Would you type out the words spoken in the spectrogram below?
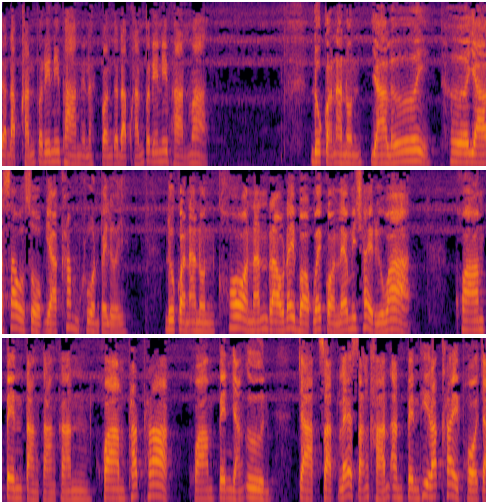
จะดับขันปรินิพานเนี่ยนะก่อนจะดับขันปรินิพานว่าดูก่อนอนนท์อย่าเลย เธออย่าเศร้าโศกอย่าคร่ำครวญไปเลย ดูก่อนอนนท์ข้อนั้นเราได้บอกไว้ก่อนแล้วไม่ใช่หรือว่า ความเป็นต่างๆกัน ความพลัดพราก ความเป็นอย่างอื่น จากสัตว์และสังขารอันเป็นที่รักใคร่พอใจ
